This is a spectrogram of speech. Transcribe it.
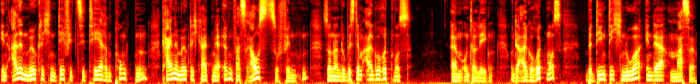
in allen möglichen defizitären Punkten keine Möglichkeit mehr, irgendwas rauszufinden, sondern du bist dem Algorithmus ähm, unterlegen. Und der Algorithmus bedient dich nur in der Masse.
